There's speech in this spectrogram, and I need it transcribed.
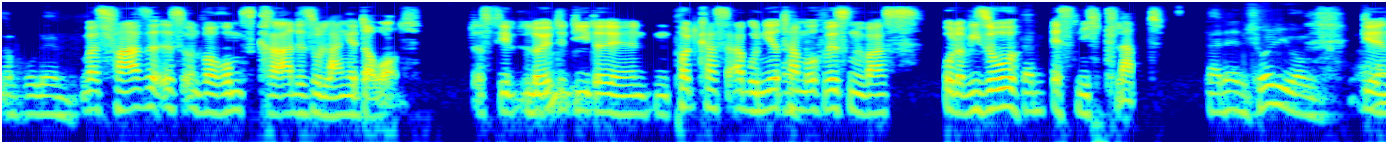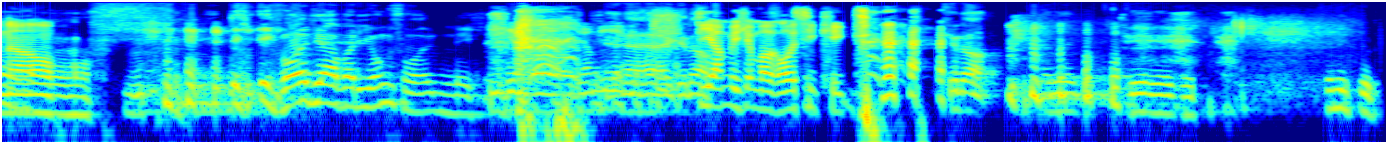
was Phase ist und warum es gerade so lange dauert. Dass die Leute, die den Podcast abonniert haben, auch wissen, was oder wieso Dann- es nicht klappt. Deine Entschuldigung. Genau. Ah. Ich, ich wollte ja, aber die Jungs wollten nicht. Ja, die haben Ja, genau. Die haben mich immer rausgekickt. genau. Also. Finde ich gut.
